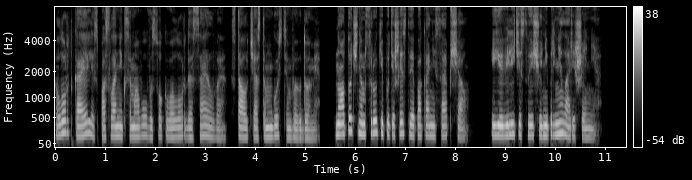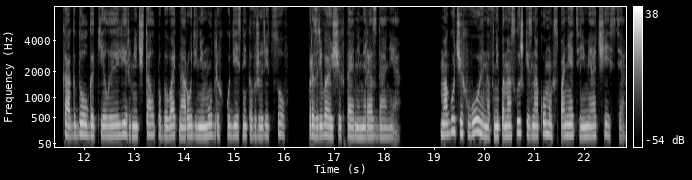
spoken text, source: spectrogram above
Лорд Каэлис, посланник самого высокого лорда Сайлве, стал частым гостем в их доме. Но о точном сроке путешествия пока не сообщал. Ее Величество еще не приняла решения. Как долго Келаэлир мечтал побывать на родине мудрых кудесников-жрецов, прозревающих тайны мироздания. Могучих воинов, не понаслышке знакомых с понятиями о чести.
